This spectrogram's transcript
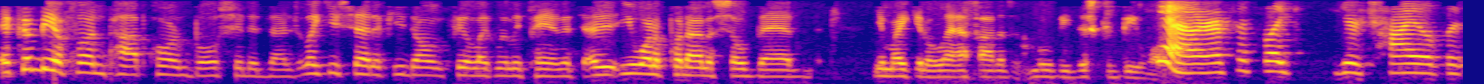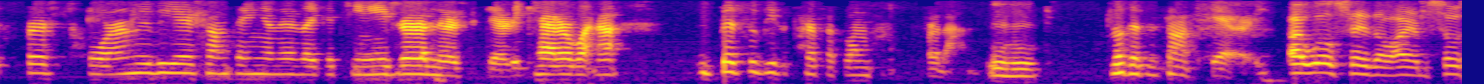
it could be a fun popcorn bullshit adventure. Like you said, if you don't feel like really paying attention, you want to put on a so bad you might get a laugh out of the movie. This could be one. Yeah, or if it's like your child's like first horror movie or something, and they're like a teenager and they're a scaredy cat or whatnot, this would be the perfect one for them hmm because it's not scary. I will say though, I am so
